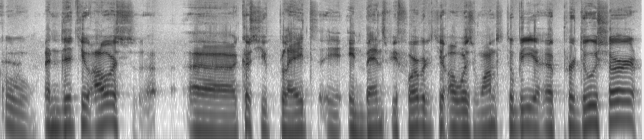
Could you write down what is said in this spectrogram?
Cool. And did you always uh, because you played in bands before, but you always wanted to be a producer.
